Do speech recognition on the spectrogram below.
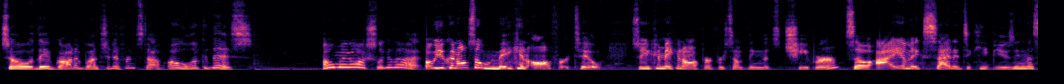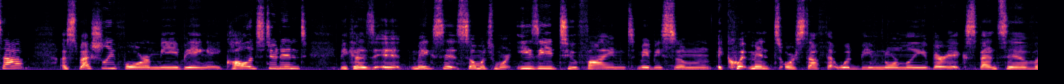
So they've got a bunch of different stuff. Oh, look at this. Oh my gosh, look at that. Oh, you can also make an offer too. So you can make an offer for something that's cheaper. So I am excited to keep using this app, especially for me being a college student because it makes it so much more easy to find maybe some equipment or stuff that would be normally very expensive,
